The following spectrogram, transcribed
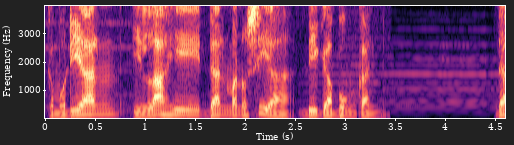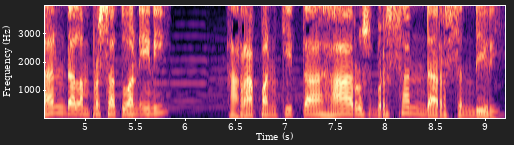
Kemudian ilahi dan manusia digabungkan. Dan dalam persatuan ini, harapan kita harus bersandar sendiri.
